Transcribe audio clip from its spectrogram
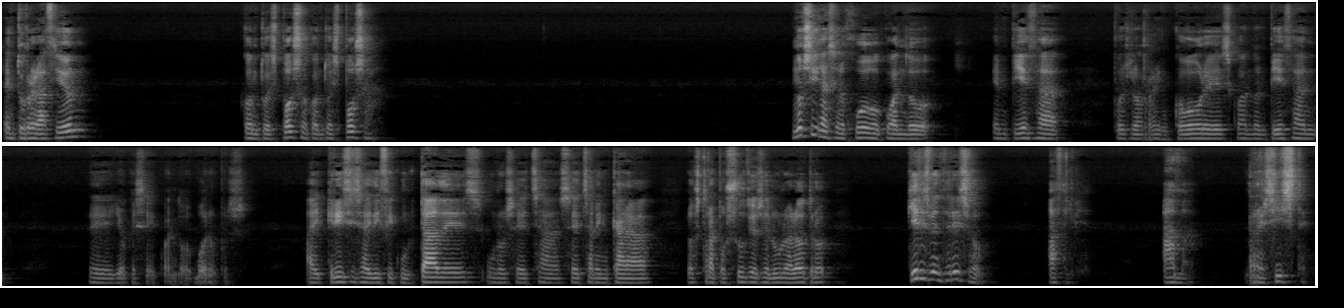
en tu relación con tu esposo, con tu esposa. No sigas el juego cuando empieza pues los rencores, cuando empiezan, eh, yo qué sé, cuando, bueno, pues hay crisis, hay dificultades, uno se echa, se echan en cara los trapos sucios el uno al otro. ¿Quieres vencer eso? Haz el bien. Ama, resiste.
